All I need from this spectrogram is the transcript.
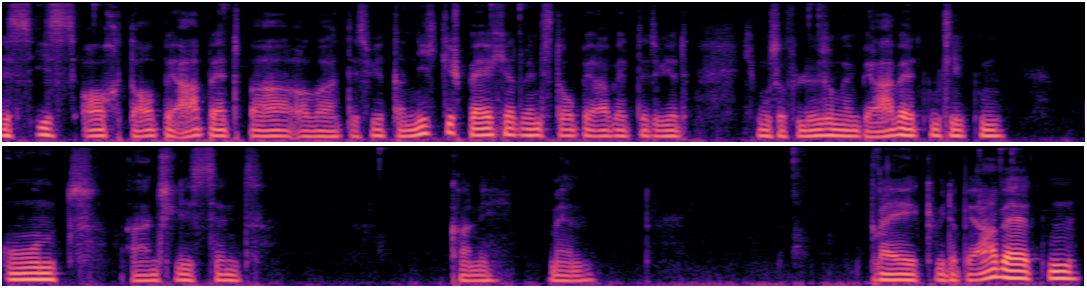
es ist auch da bearbeitbar, aber das wird dann nicht gespeichert, wenn es da bearbeitet wird. Ich muss auf Lösungen bearbeiten klicken und anschließend kann ich mein Dreieck wieder bearbeiten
